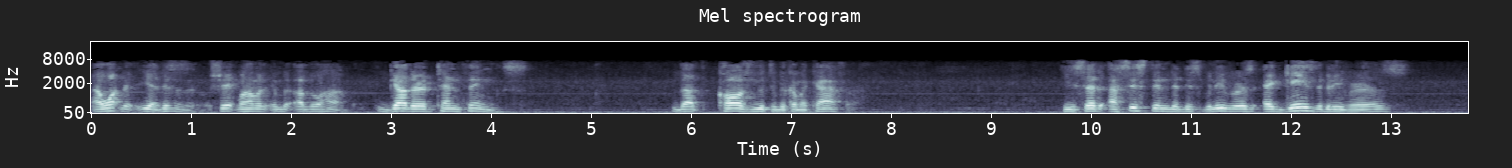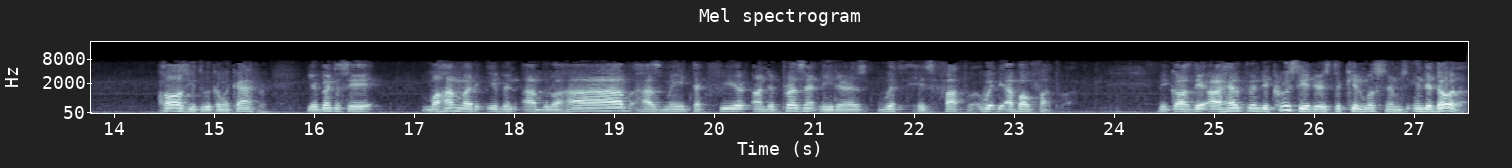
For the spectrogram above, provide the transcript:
I want the, yeah, this is it. Muhammad ibn Abdul Wahab gathered 10 things that cause you to become a kafir. He said, assisting the disbelievers against the believers cause you to become a kafir. You're going to say, Muhammad ibn Abdul Wahab has made takfir on the present leaders with his fatwa, with the above fatwa. Because they are helping the crusaders to kill Muslims in the Dawla.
